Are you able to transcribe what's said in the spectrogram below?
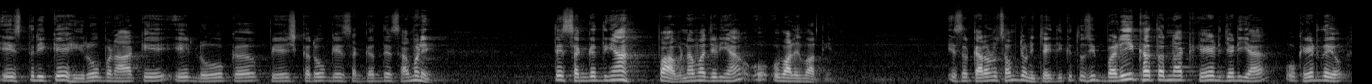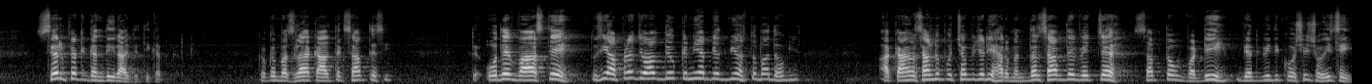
ਇਸ ਤਰੀਕੇ ਹੀਰੋ ਬਣਾ ਕੇ ਇਹ ਲੋਕ ਪੇਸ਼ ਕਰੋਗੇ ਸੰਗਤ ਦੇ ਸਾਹਮਣੇ ਤੇ ਸੰਗਤ ਦੀਆਂ ਭਾਵਨਾਵਾਂ ਜਿਹੜੀਆਂ, ਉਹ ਉਬਾਲੇ ਮਾਰਦੀਆਂ। ਇਹ ਸਰਕਾਰਾਂ ਨੂੰ ਸਮਝ ਹੋਣੀ ਚਾਹੀਦੀ ਕਿ ਤੁਸੀਂ ਬੜੀ ਖਤਰਨਾਕ ਖੇਡ ਜਿਹੜੀ ਆ, ਉਹ ਖੇਡਦੇ ਹੋ। ਸਿਰਫ ਇੱਕ ਗੰਦੀ ਰਾਜਨੀਤੀ ਕਰਨ ਕਰਕੇ, ਕਿਉਂਕਿ ਮਸਲਾ ਅਕਾਲ ਤਖਤ ਸਾਹਿਬ ਤੇ ਸੀ। ਤੇ ਉਹਦੇ ਵਾਸਤੇ ਤੁਸੀਂ ਆਪਣਾ ਜਵਾਬ ਦਿਓ ਕਿੰਨੀਆਂ ਬੇਅਦਬੀਆਂ ਉਸ ਤੋਂ ਬਾਅਦ ਹੋ ਗਈਆਂ। ਆ ਕਾਂਗਰਸ ਨੂੰ ਪੁੱਛੋ ਵੀ ਜਿਹੜੀ ਹਰਮੰਦਰ ਸਾਹਿਬ ਦੇ ਵਿੱਚ ਸਭ ਤੋਂ ਵੱਡੀ ਬੇਅਦਬੀ ਦੀ ਕੋਸ਼ਿਸ਼ ਹੋਈ ਸੀ,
